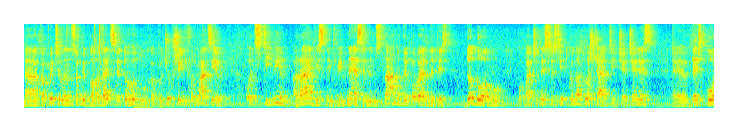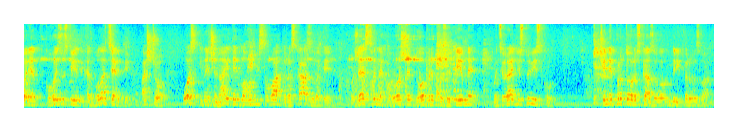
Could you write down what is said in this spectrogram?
накопичили на собі благодать Святого Духа, почувши інформацію, от з тим радісним, піднесеним станом ви повернетесь додому, побачите сусідку на площадці чи через е, десь поряд, когось зустрінете, каже, була в церкві. А що? Ось і починаєте благовіствувати, розказувати божественне, хороше, добре, позитивне, оцю радісну вістку. Чи не про то розказував Андрій Первозваний?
